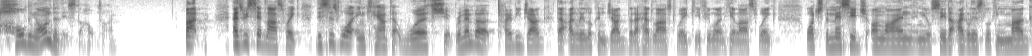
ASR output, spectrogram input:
holding on to this the whole time. But as we said last week, this is what encounter worthship. Remember Toby Jug, that ugly looking jug that I had last week? If you weren't here last week, watch the message online and you'll see the ugliest looking mug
